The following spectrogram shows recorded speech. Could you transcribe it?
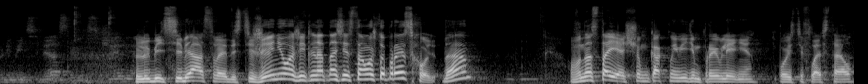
Любить себя, свои достижения. Любить себя, свои достижения, уважительно относиться к тому, что происходит, да? В настоящем, как мы видим проявление Positive Lifestyle?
